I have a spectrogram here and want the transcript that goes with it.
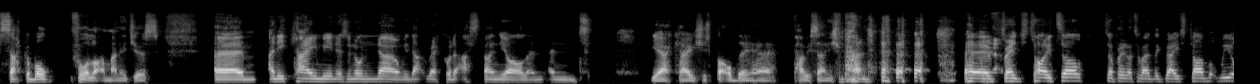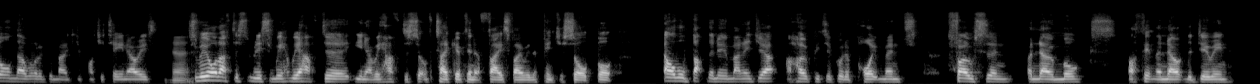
sackable for a lot of managers. Um, and he came in as an unknown with that record at Espanyol, and, and yeah, okay, he's just bottled the uh, Paris Saint Germain uh, yeah. French title. So probably not about the great time, but we all know what a good manager Pochettino is. Yeah. So we all have to listen. We, we have to, you know, we have to sort of take everything at face value with a pinch of salt. But I will back the new manager. I hope it's a good appointment. Fosun are no mugs. I think they know what they're doing.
